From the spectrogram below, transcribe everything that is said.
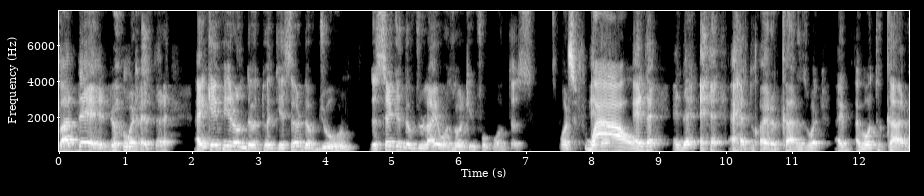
But then, when I started, I came here on the 23rd of June. The 2nd of July, I was working for Qantas. Once, and I- Wow. And I, and I, I had to hire a car as well. I, I bought a car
